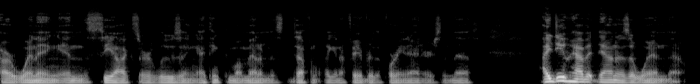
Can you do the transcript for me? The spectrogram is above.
are winning and the Seahawks are losing, I think the momentum is definitely going to favor the 49ers in this. I do have it down as a win though.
